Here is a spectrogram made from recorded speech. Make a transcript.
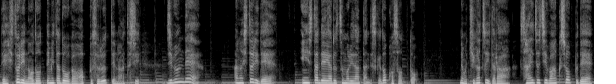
で、一人の踊ってみた動画をアップするっていうのは私、自分で、あの一人で、インスタでやるつもりだったんですけど、こそっと。でも気がついたら、サイズチワークショップで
